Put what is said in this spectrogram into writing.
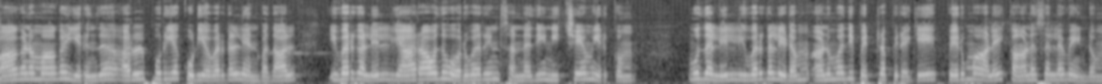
வாகனமாக இருந்து அருள் புரியக்கூடியவர்கள் என்பதால் இவர்களில் யாராவது ஒருவரின் சன்னதி நிச்சயம் இருக்கும். முதலில் இவர்களிடம் அனுமதி பெற்ற பிறகே பெருமாளை காண செல்ல வேண்டும்.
